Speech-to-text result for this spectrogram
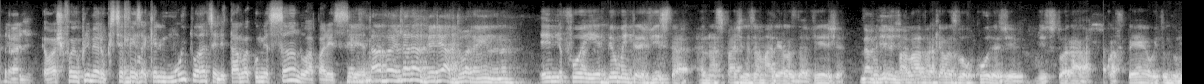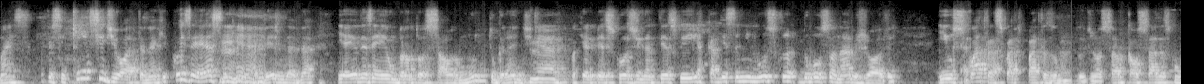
verdade. Eu acho que foi o primeiro, que você fez aquele muito antes, ele estava começando a aparecer. Ele, né? tava, ele era vereador ainda, né? Ele foi, ele deu uma entrevista nas páginas amarelas da Veja, Da onde ele Veja. falava aquelas loucuras de, de estourar quartel e tudo mais. Eu pensei, quem é esse idiota, né? Que coisa é essa? Veja, da- da- E aí eu desenhei um brontossauro muito grande, É. com aquele pescoço gigantesco e a cabeça minúscula do Bolsonaro jovem. E os quatro, as quatro patas do, do dinossauro calçadas com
